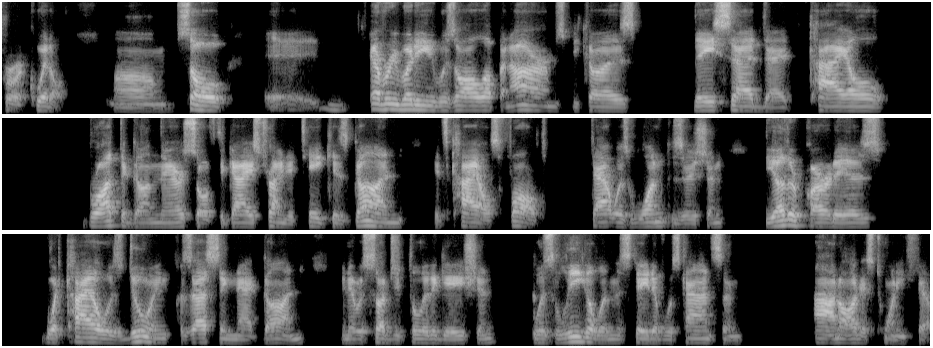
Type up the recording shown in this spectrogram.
for acquittal. Um, so uh, everybody was all up in arms because they said that Kyle brought the gun there. So if the guy's trying to take his gun, it's Kyle's fault. That was one position. The other part is what Kyle was doing, possessing that gun, and it was subject to litigation, was legal in the state of Wisconsin on August 25th.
